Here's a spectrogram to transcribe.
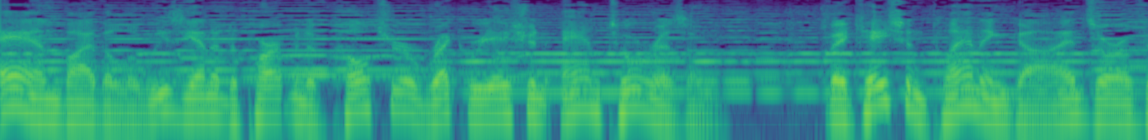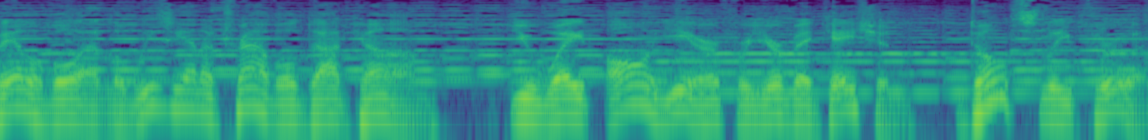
And by the Louisiana Department of Culture, Recreation, and Tourism. Vacation planning guides are available at louisianatravel.com. You wait all year for your vacation. Don't sleep through it.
